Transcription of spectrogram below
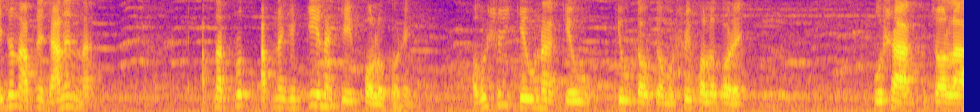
এই জন্য আপনি জানেন না, আপনার আপনাকে কে না কে ফলো করে। অবশ্যই কেউ না কেউ কেউ কাউকে অবশ্যই ফলো করে। পোশাক, চলা,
